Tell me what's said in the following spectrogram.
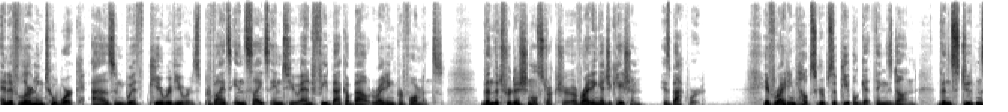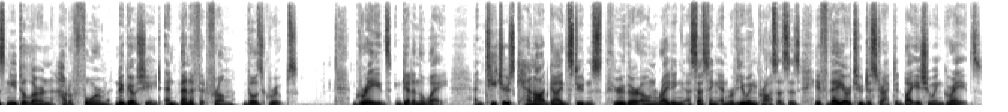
and if learning to work as and with peer reviewers provides insights into and feedback about writing performance, then the traditional structure of writing education is backward. If writing helps groups of people get things done, then students need to learn how to form, negotiate, and benefit from those groups. Grades get in the way, and teachers cannot guide students through their own writing, assessing, and reviewing processes if they are too distracted by issuing grades.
